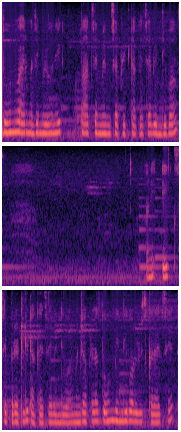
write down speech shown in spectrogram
दोन वायरमध्ये मिळून एक पाच एम एमचा पीठ टाकायचा आहे बिंदीबॉल आणि एक सेपरेटली टाकायचं आहे बिंदीबॉल म्हणजे आपल्याला दोन बिंदीबॉल यूज करायचे आहेत.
